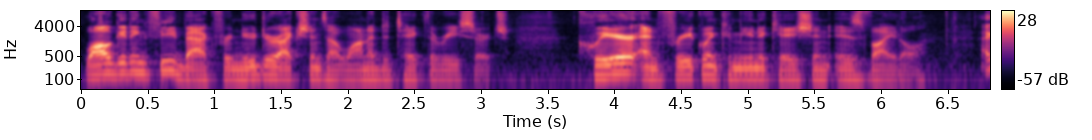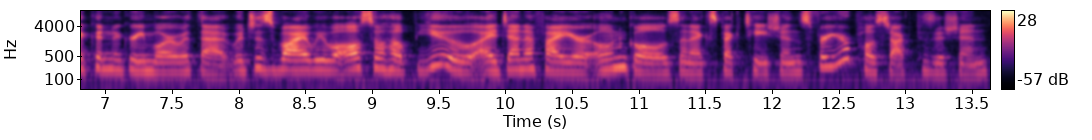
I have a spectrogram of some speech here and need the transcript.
while getting feedback for new directions I wanted to take the research. Clear and frequent communication is vital. I couldn't agree more with that, which is why we will also help you identify your own goals and expectations for your postdoc position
